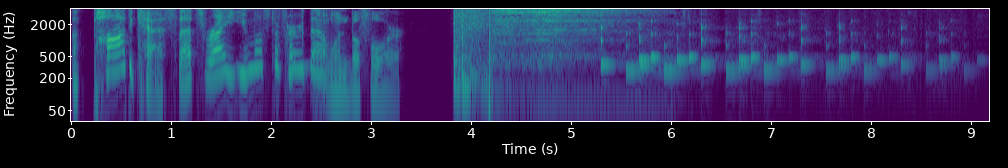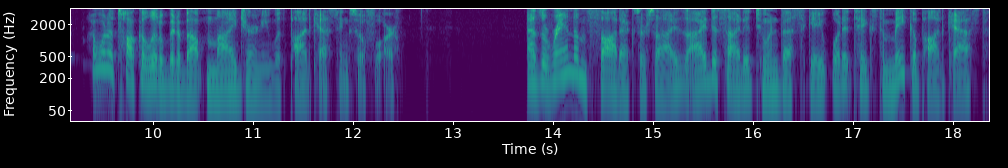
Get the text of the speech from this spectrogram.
A podcast. That's right. You must have heard that one before. I want to talk a little bit about my journey with podcasting so far. As a random thought exercise, I decided to investigate what it takes to make a podcast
